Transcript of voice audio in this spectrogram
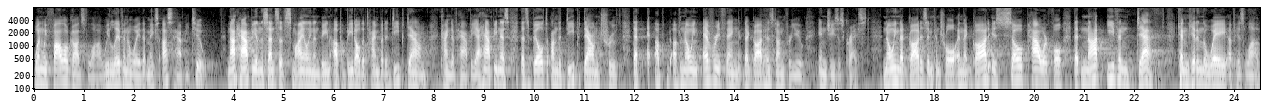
when we follow God's law, we live in a way that makes us happy too. Not happy in the sense of smiling and being upbeat all the time, but a deep down kind of happy. A happiness that's built on the deep down truth that, of, of knowing everything that God has done for you in Jesus Christ. Knowing that God is in control and that God is so powerful that not even death can get in the way of his love.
